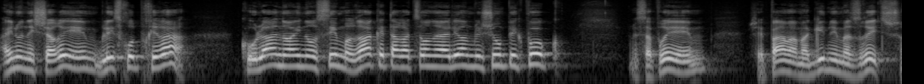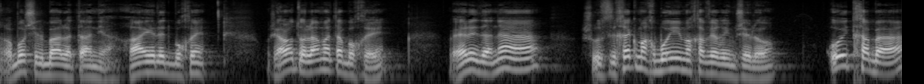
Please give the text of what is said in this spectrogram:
היינו נשארים בלי זכות בחירה. כולנו היינו עושים רק את הרצון העליון בלי שום פקפוק. מספרים שפעם המגיד ממזריץ', רבו של בעל התניא, ראה ילד בוכה. הוא שאל אותו למה אתה בוכה? והילד ענה שהוא שיחק מחבואים עם החברים שלו, הוא התחבא,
